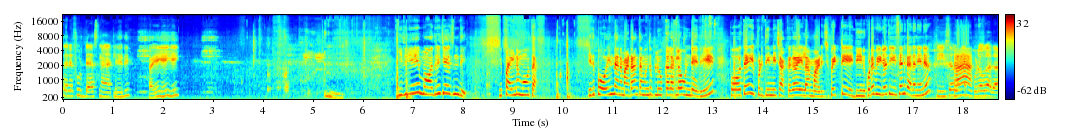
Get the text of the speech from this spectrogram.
సరే ఫుడ్ వేస్తున్నాను అట్లా. ఏది? అయ్యే ఏయ్ ఇది మాదిరి చేసింది. ఈ పైన మూత. ఇది పోయిందనమాట అంతకుముందు బ్లూ కలర్లో ఉండేది. పోతే ఇప్పుడు దీన్ని చక్కగా ఇలా మడిచిపెట్టి దీన్ని కూడా వీడియో తీసాను కదా నేను. ఎప్పుడో కదా.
